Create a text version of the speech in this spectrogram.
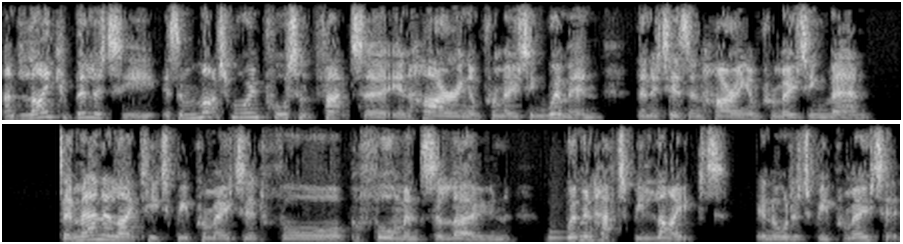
And likability is a much more important factor in hiring and promoting women than it is in hiring and promoting men. So men are likely to be promoted for performance alone. Women have to be liked in order to be promoted.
